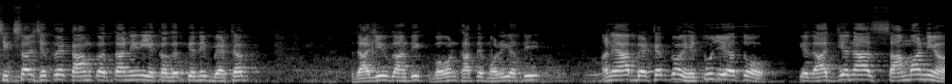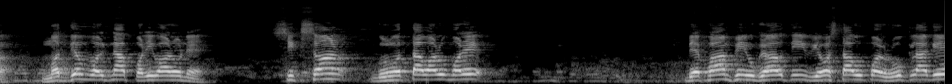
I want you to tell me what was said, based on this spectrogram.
શિક્ષણ ક્ષેત્રે કામ કરતાની એક અગત્યની બેઠક રાજીવ ગાંધી ભવન ખાતે મળી હતી. અને આ બેઠકનો હેતુ જે હતો કે રાજ્યના સામાન્ય મધ્યમ વર્ગના પરિવારોને શિક્ષણ ગુણવત્તાવાળું મળે, બેફામ ફી ઉઘરાવતી વ્યવસ્થા ઉપર રોક લાગે,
